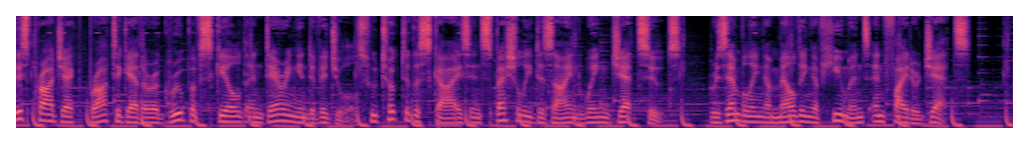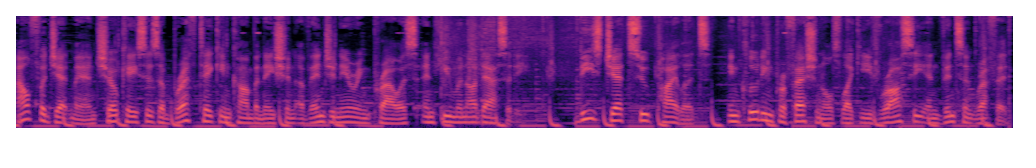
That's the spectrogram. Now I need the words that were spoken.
this project brought together a group of skilled and daring individuals who took to the skies in specially designed wing jet suits, resembling a melding of humans and fighter jets. Alpha Jetman showcases a breathtaking combination of engineering prowess and human audacity. These jet suit pilots, including professionals like Yves Rossy and Vincent Reffet,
